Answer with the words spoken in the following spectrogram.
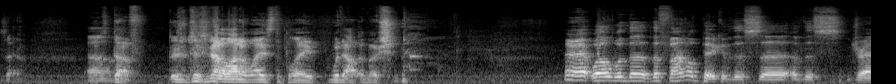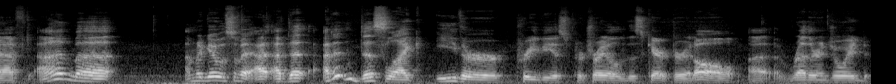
So it's Um, tough. There's just not a lot of ways to play without emotion. All right. Well, with the the final pick of this uh, of this draft, I'm uh, I'm gonna go with somebody. I I, di- I didn't dislike either previous portrayal of this character at all. I rather enjoyed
